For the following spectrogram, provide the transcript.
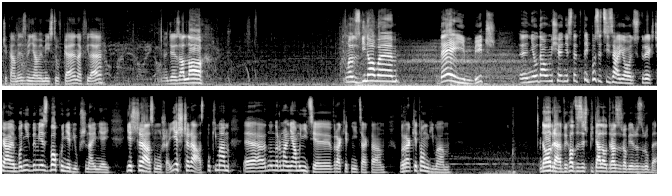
Uciekamy, zmieniamy miejscówkę na chwilę. Gdzie jest Allah? No, zginąłem! Damn, bitch! Y, Nie udało mi się niestety tej pozycji zająć, z której chciałem, bo nikt by mnie z boku nie bił przynajmniej. Jeszcze raz muszę, jeszcze raz, póki mam e, no normalnie amunicję w rakietnicach tam. Rakietongi mam. Dobra, wychodzę ze szpitala, od razu zrobię rozróbę.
